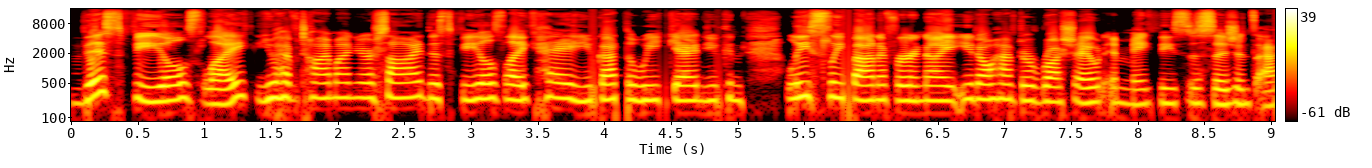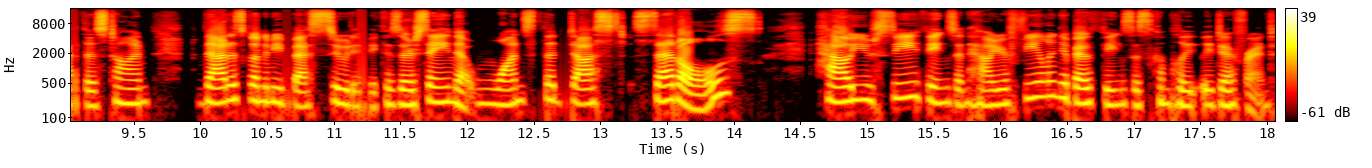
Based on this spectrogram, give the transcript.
This feels like you have time on your side. This feels like, hey, you got the weekend. You can at least sleep on it for a night. You don't have to rush out and make these decisions at this time. That is going to be best suited because they're saying that once the dust settles, how you see things and how you're feeling about things is completely different.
